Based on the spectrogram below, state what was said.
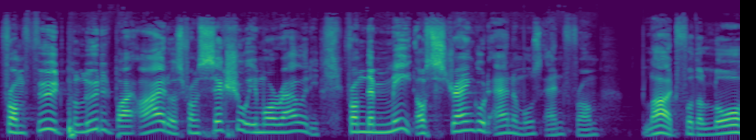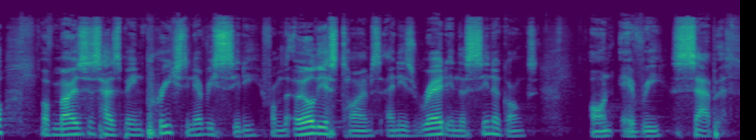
from food polluted by idols, from sexual immorality, from the meat of strangled animals, and from blood. For the law of Moses has been preached in every city from the earliest times and is read in the synagogues on every Sabbath.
